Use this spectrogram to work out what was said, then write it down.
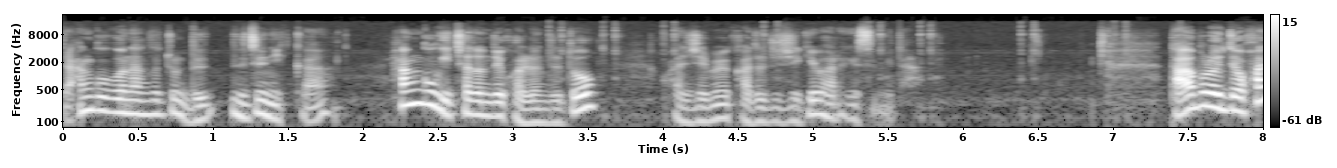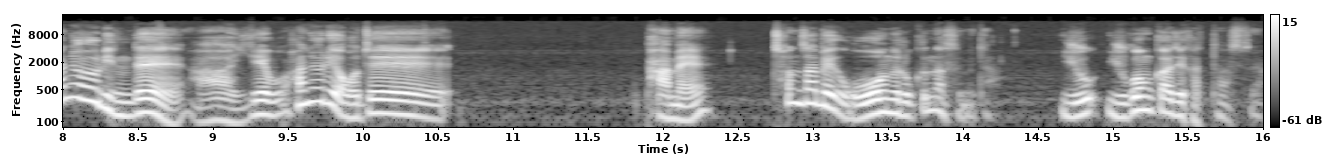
한국은 항상 좀 늦, 늦으니까 한국 2차 전지 관련주도 관심을 가져주시기 바라겠습니다. 다음으로 이제 환율인데 아 이게 환율이 어제 밤에 1,405원으로 끝났습니다. 6, 6원까지 갔다 왔어요.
